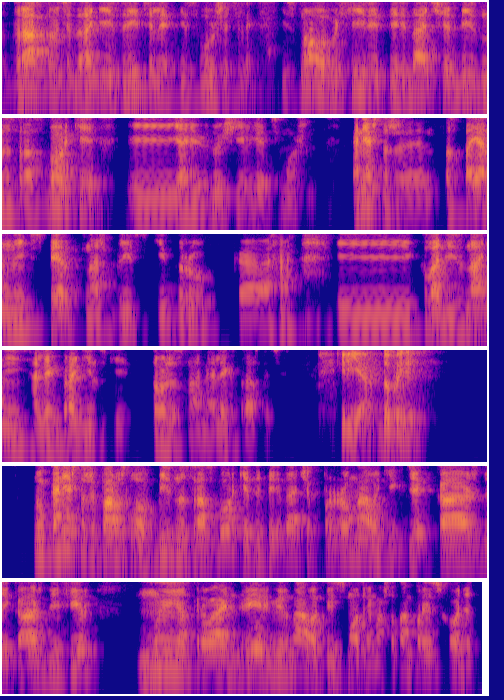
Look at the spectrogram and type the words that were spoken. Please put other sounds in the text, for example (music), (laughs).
Здравствуйте, дорогие зрители и слушатели. И снова в эфире передача «Бизнес-разборки» и я ее ведущий Илья Тимошин. Конечно же, постоянный эксперт, наш близкий друг э, (laughs) и кладезь знаний Олег Брагинский тоже с нами. Олег, здравствуйте. Илья, добрый день. Ну, конечно же, пару слов. Бизнес-разборки – это передача про навыки, где каждый, каждый эфир мы открываем дверь в мир навыка и смотрим, а что там происходит.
